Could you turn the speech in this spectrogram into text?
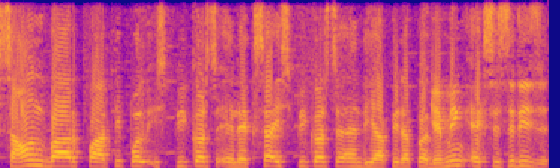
sound bar PartyPal speaker Alexa speaker and या फिर आपका गेमिंग एक्सेसरीज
